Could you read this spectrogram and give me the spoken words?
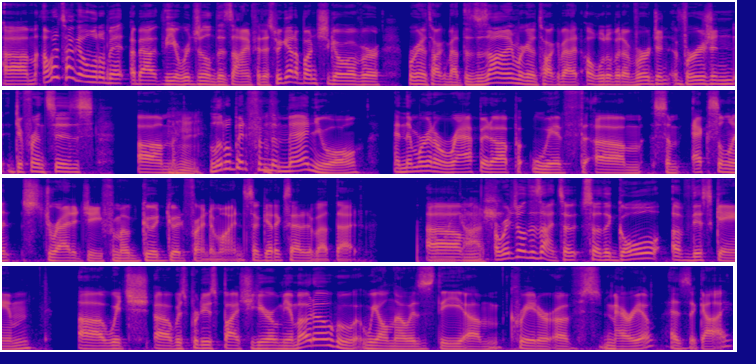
Um, I want to talk a little bit about the original design for this. We got a bunch to go over. We're going to talk about the design. We're going to talk about a little bit of version version differences, um, Mhm. a little bit from the manual, and then we're going to wrap it up with um, some excellent strategy from a good good friend of mine. So get excited about that. Oh my Um, gosh. Original design. So so the goal of this game. Uh, which uh, was produced by Shigeru Miyamoto, who we all know is the um, creator of Mario as a guy,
